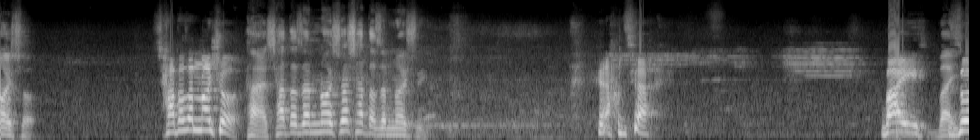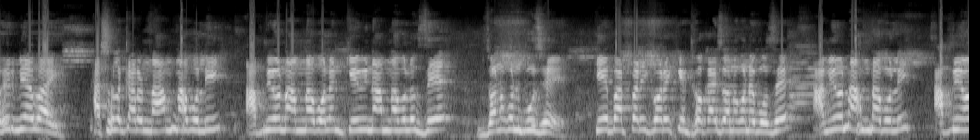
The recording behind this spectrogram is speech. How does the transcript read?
নয়শো। সাত হাজার নয়শো? হ্যাঁ সাত হাজার নয়শো সাত হাজার নয়শোই। আচ্ছা ভাই। জহির মিয়া ভাই আসলে কারোর নাম না বলি আপনিও নাম না বলেন কেউই নাম না বলুক যে জনগণ বুঝে কে বাটপারি করে কে ঠকায় জনগণে বোঝে আমিও নাম না বলি আপনিও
